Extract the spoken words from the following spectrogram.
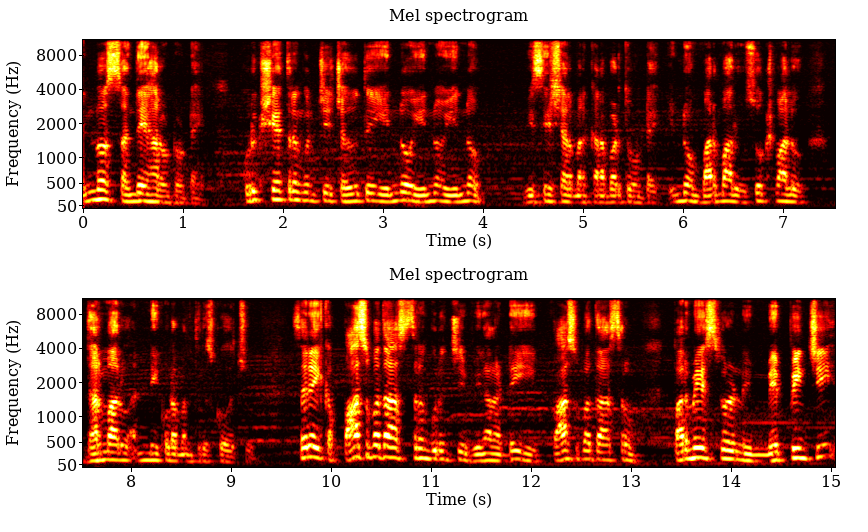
ఎన్నో సందేహాలు ఉంటుంటాయి. కురుక్షేత్రం గురించి చదివితే ఎన్నో ఎన్నో ఎన్నో విశేషాలు మనకు కనబడుతూ ఉంటాయి. ఎన్నో మర్మాలు సూక్ష్మాలు ధర్మాలు అన్నీ కూడా మనం తెలుసుకోవచ్చు. సరే ఇక పాశుపతాస్త్రం గురించి వినాలంటే ఈ పాశుపతాస్త్రం పరమేశ్వరుని మెప్పించి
